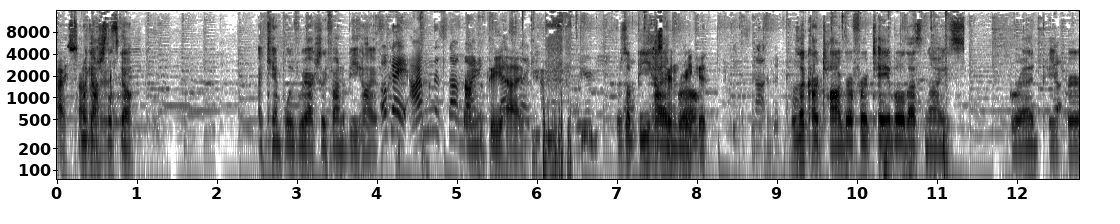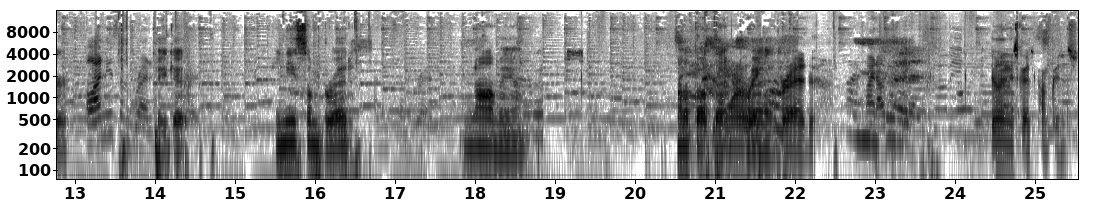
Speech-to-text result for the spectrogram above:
I oh saw Oh my gosh, another- let's go. I can't believe we actually found a beehive. Okay, I'm gonna stop Found mining. the 'cause that's, like, weird. There's a stuff. Just beehive, couldn't bro. take it. It's not good. There's a cartographer table. That's nice. Bread, paper. Oh, I need some bread. Take it. bread. He needs some bread. I need some bread. Nah, man. Not about that More bread. like bread. Fine, I'll take it. Stealing these guys' pumpkins.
